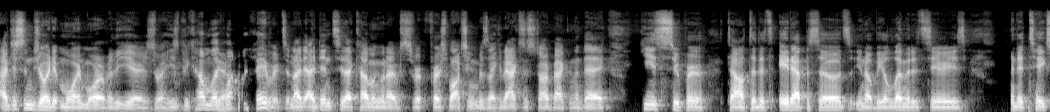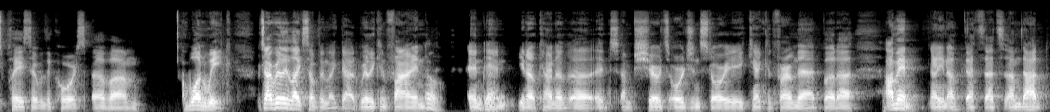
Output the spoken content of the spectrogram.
I just enjoyed it more and more over the years, where he's become like Yeah. one of my favorites. And I, I didn't see that coming when I was first watching him as like an action star back in the day. He's super talented. It's eight episodes, you know, be a limited series, and it takes place over the course of um, one week, which I really like. Something like that, really confined Oh, and Okay. and you know kind of uh it's i'm sure it's origin story can't confirm that but uh i'm in Now, you know that's that's i'm not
